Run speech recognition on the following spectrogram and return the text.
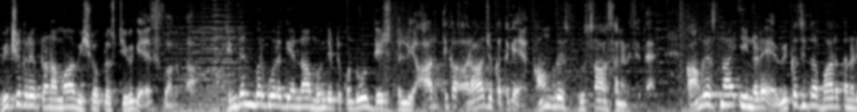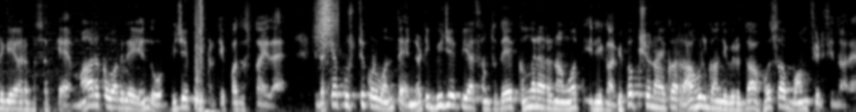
ವೀಕ್ಷಕರೇ, ಪ್ರಣಾಮ. ವಿಶ್ವ ಪ್ಲಸ್ ಟಿವಿಗೆ ಸ್ವಾಗತ. ಹಿಂಡನ್ಬರ್ಗ್ ವರದಿಯನ್ನ ಮುಂದಿಟ್ಟುಕೊಂಡು ದೇಶದಲ್ಲಿ ಆರ್ಥಿಕ ಅರಾಜಕತೆಗೆ ಕಾಂಗ್ರೆಸ್ ದುಸ್ಸಾಹಸ ನಡೆಸಿದೆ. ಕಾಂಗ್ರೆಸ್ನ ಈ ನಡೆ ವಿಕಸಿತ ಭಾರತ ನಡಿಗೆಯ ರಭಸಕ್ಕೆ ಮಾರಕವಾಗಿದೆ ಎಂದು ಬಿಜೆಪಿ ಪ್ರತಿಪಾದಿಸ್ತಾ ಇದೆ. ಇದಕ್ಕೆ ಪುಷ್ಟಿ ಕೊಡುವಂತೆ ನಟಿ ಬಿಜೆಪಿಯ ಸಂಸದೆ ಕಂಗನಾ ರನಾವತ್ ಇದೀಗ ವಿಪಕ್ಷ ನಾಯಕ ರಾಹುಲ್ ಗಾಂಧಿ ವಿರುದ್ಧ ಹೊಸ ಬಾಂಬ್ ಸಿಡಿಸಿದ್ದಾರೆ.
